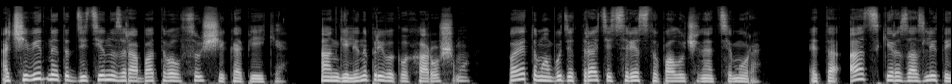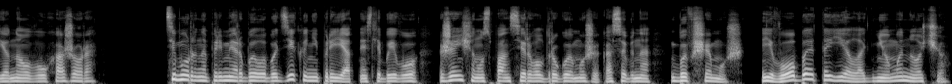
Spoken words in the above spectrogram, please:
Очевидно, этот детина зарабатывал сущие копейки. Ангелина привыкла к хорошему, поэтому будет тратить средства, полученные от Тимура. Это адски разозлит ее нового ухажера. Тимуру, например, было бы дико неприятно, если бы его женщину спонсировал другой мужик, особенно бывший муж. Его бы это ело днем и ночью.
